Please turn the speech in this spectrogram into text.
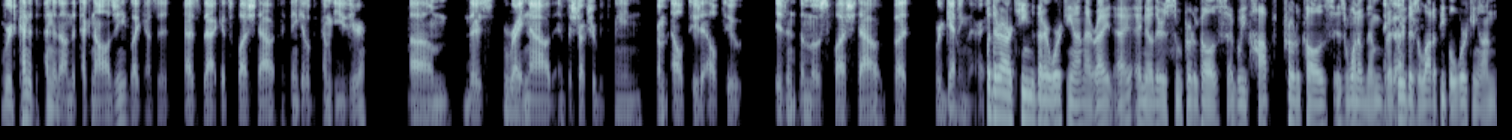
we're kind of dependent on the technology. Like as it as that gets fleshed out, I think it'll become easier. Um, there's right now the infrastructure between from L2 to L2 isn't the most fleshed out, but we're getting there. But there are teams that are working on that, right? I, I know there's some protocols. I believe Hop protocols is one of them, but exactly. I believe there's a lot of people working on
